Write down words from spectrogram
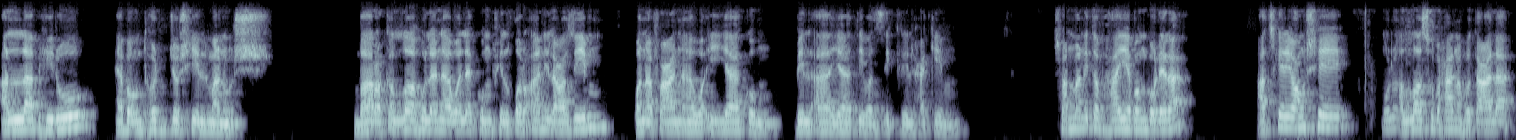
আল্লাহ ভীরু এবং ধৈর্যশীল মানুষ। ফিল কোরআনিল আযীম ওয়া নাফা'না ওয়া ইয়্যাকুম বিল আয়াতি ওয়াজ যিকরিল হাকীম। সম্মানিত ভাই এবং বোনেরা, আজকের এই অংশে আল্লাহ সুবহানাহু তাআলা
